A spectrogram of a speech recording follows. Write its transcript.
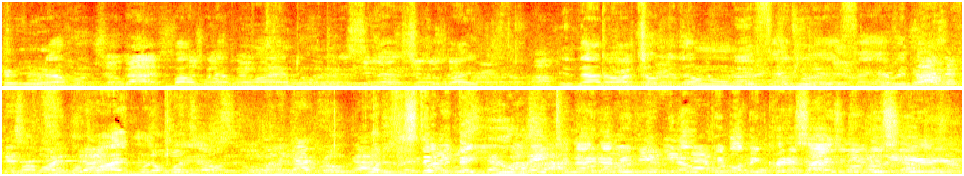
whatever, about whatever Ryan doing this and that. So it's like, it's not. I told them it don't only affect you, it affect everybody. My, my wife, my kids. What is the statement that you made tonight? I mean, you know, people have been criticizing you this year. You're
